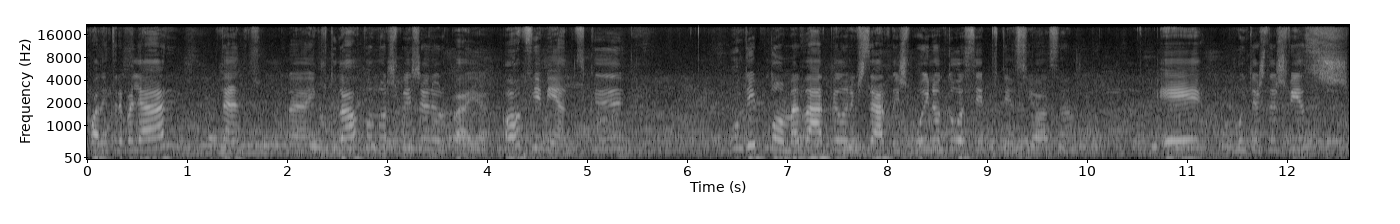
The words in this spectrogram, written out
podem trabalhar tanto em Portugal como nos países da União Europeia. Obviamente que um diploma dado pela Universidade de Lisboa, e não estou a ser pretenciosa, é muitas das vezes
